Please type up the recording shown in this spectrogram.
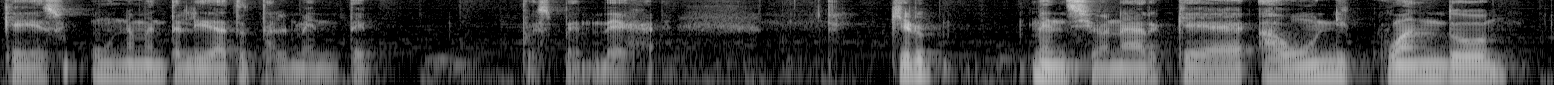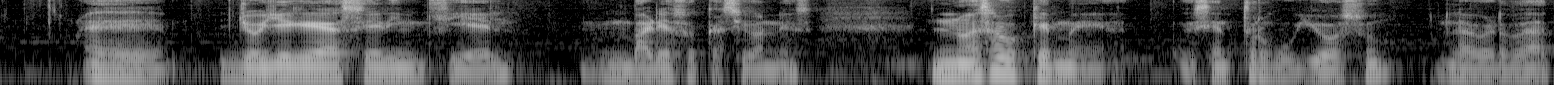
que es una mentalidad totalmente, pues pendeja quiero mencionar que aun y cuando eh, yo llegué a ser infiel en varias ocasiones, no es algo que me siento orgulloso, la verdad.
